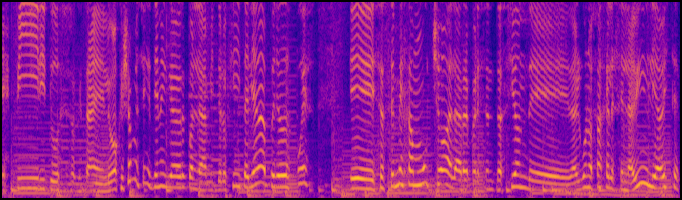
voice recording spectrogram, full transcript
espíritus, esos que están en el bosque. Yo pensé que tienen que ver con la mitología italiana, pero después eh, se asemeja mucho a la representación de, de algunos ángeles en la Biblia, ¿viste?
